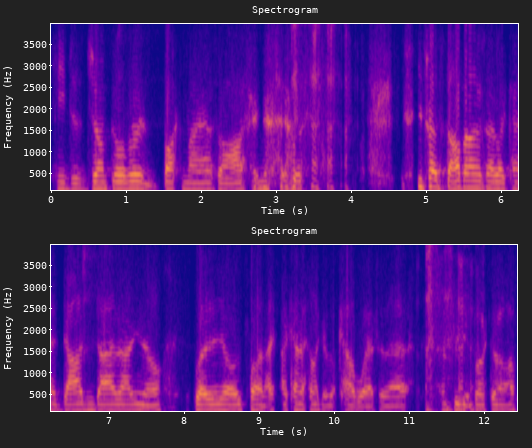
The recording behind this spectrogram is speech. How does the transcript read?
He just jumped over and bucked my ass off. And it was, he tried stopping on it. I like kind of dodge and dive out, you know. But you know, it was fun. I, I kind of felt like I was a cowboy after that. After you get bucked off.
